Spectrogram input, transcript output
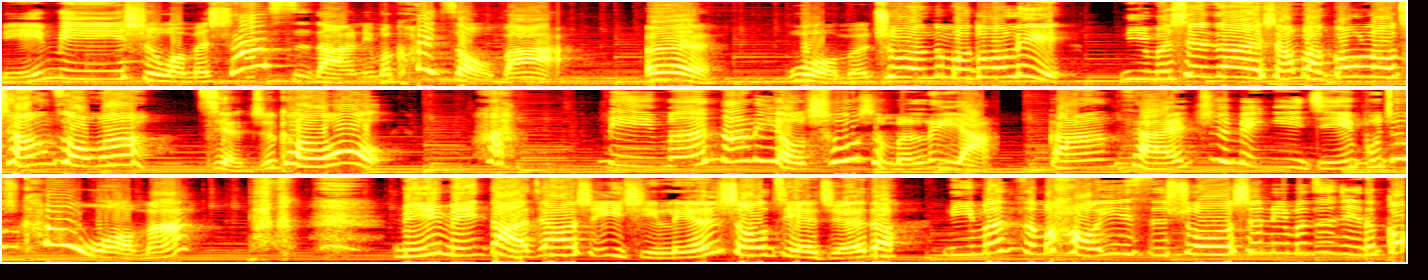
明明是我们杀死的，你们快走吧！哎，我们出了那么多力，你们现在想把功劳抢走吗？简直可恶！哈，你们哪里有出什么力呀？刚才致命一击不就是靠我吗？明明大家是一起联手解决的，你们怎么好意思说是你们自己的功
